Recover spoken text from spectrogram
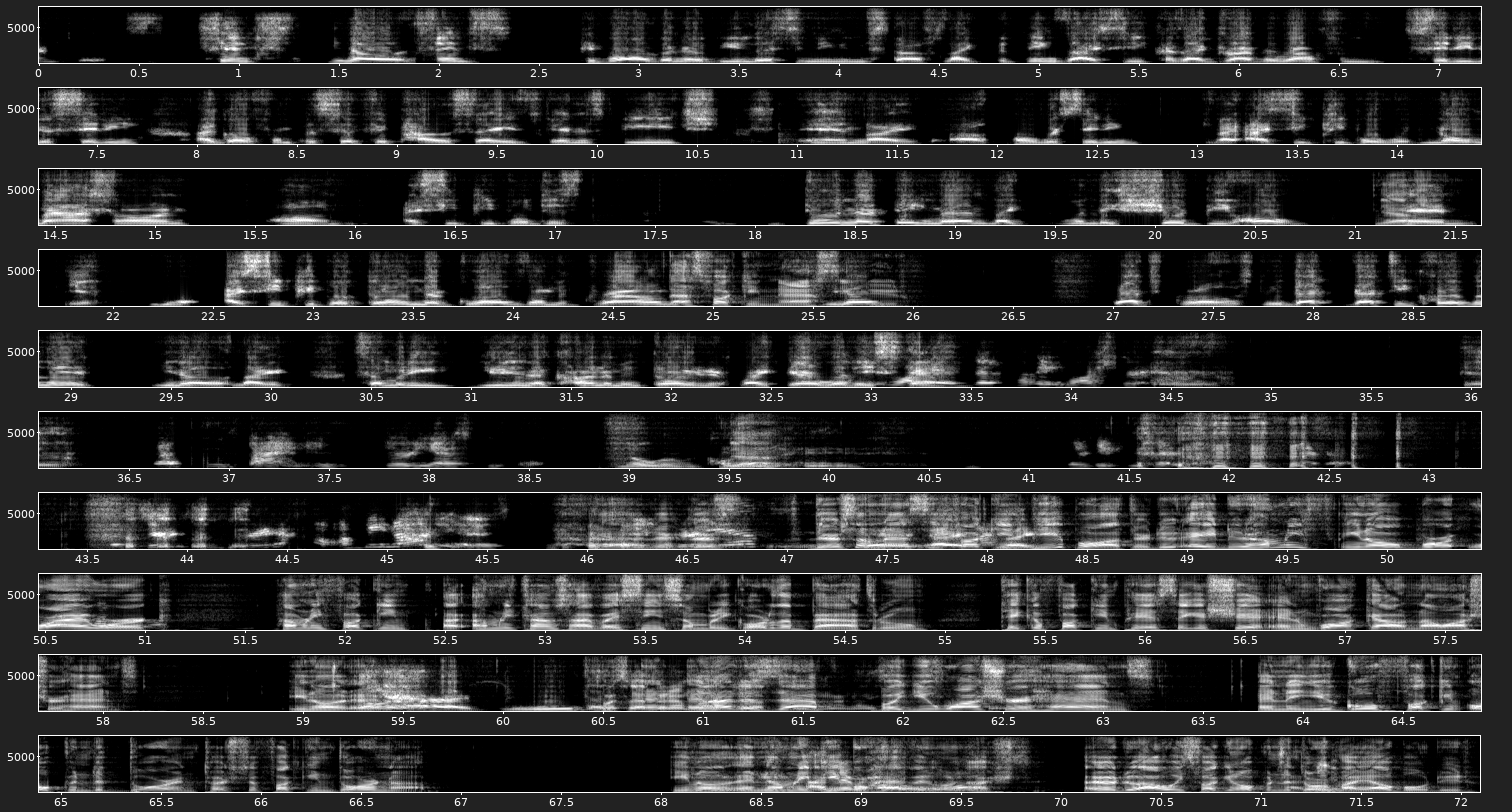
since you know, since people are going to be listening and stuff, like the things I see, because I drive around from city to city. I go from Pacific Palisades, Venice Beach, and like uh, Culver City. Like I see people with no mask on. Um, I see people just doing their thing, man. Like when they should be home. Yeah. And Yeah. you know, I see people throwing their gloves on the ground. That's fucking nasty, You know? dude. that's gross, dude. That that's equivalent, you know, like somebody using a condom and throwing it right there where they stand. That's how they wash their ass. yeah. That's who's dying is dirty ass people. No, know where we call Yeah. it. They're getting fed. But seriously, straight up, I'm being honest. Yeah, there, there's there's some nasty I- fucking like- people out there, dude. Hey, dude, how many you know where, where I work? How many fucking uh, how many times have I seen somebody go to the bathroom, take a fucking piss, take a shit, and walk out, and not wash their hands? You know, uh, Yeah, dude. But, happened and, and not just that, too, man. But you wash your hands, and then you go fucking open the door and touch the fucking doorknob. You know, and how many I people haven't washed? I don't do. I always fucking open the door with my elbow, dude.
